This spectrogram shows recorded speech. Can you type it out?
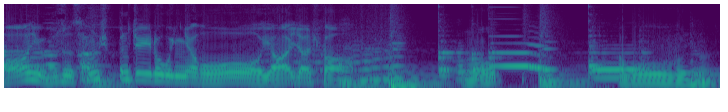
아니, 무슨 30분째 이러고 있냐고. 야, 이 자식아. 어? 아우, 그냥.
